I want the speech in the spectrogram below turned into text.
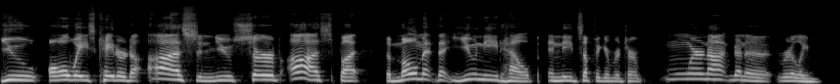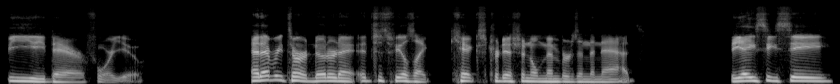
you always cater to us and you serve us. But the moment that you need help and need something in return, we're not going to really be there for you. At every turn, Notre Dame, it just feels like kicks traditional members in the NADS. The ACC, you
